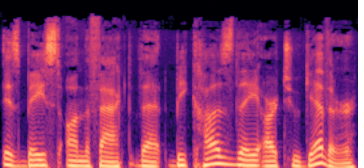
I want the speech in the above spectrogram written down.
is based on the fact that because they are together,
